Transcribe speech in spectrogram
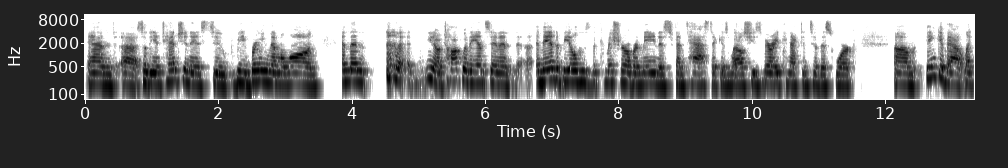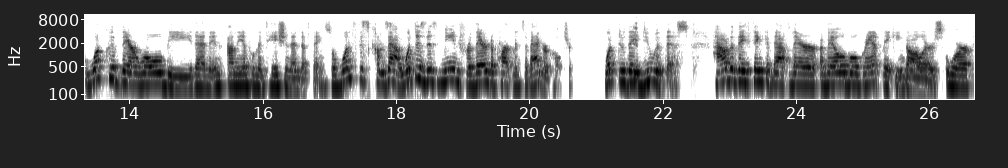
And uh, so the intention is to be bringing them along. And then you know talk with anson and uh, amanda beal who's the commissioner over in maine is fantastic as well she's very connected to this work um, think about like what could their role be then in on the implementation end of things. So once this comes out, what does this mean for their departments of agriculture? What do they do with this? How do they think about their available grant making dollars or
